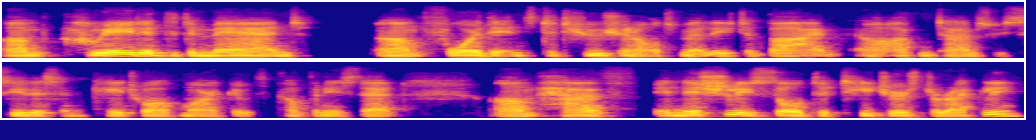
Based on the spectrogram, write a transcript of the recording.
um, created the demand um, for the institution ultimately to buy. Uh, oftentimes, we see this in K 12 market with companies that um, have initially sold to teachers directly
